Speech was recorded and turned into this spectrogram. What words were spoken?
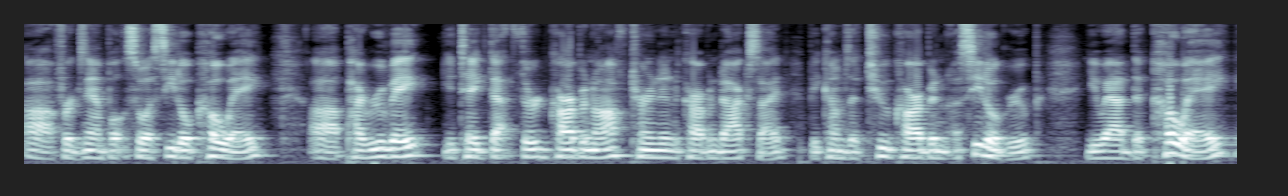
uh, for example, so acetyl-CoA, uh, pyruvate, you take that third carbon off, turn it into carbon dioxide, becomes a two-carbon acetyl group. You add the CoA,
